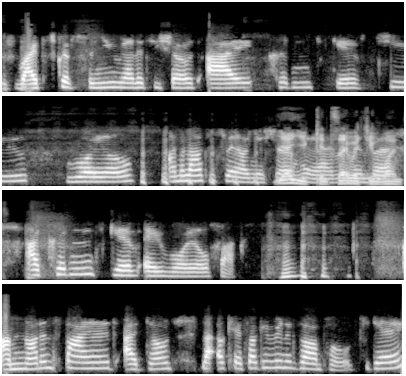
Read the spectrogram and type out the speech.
write scripts for new reality shows. I couldn't give two royal. I'm allowed to swear on your show. Yeah, you hey, can I say what you want. I couldn't give a royal fuck. I'm not inspired. I don't like. Okay, so I'll give you an example. Today,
